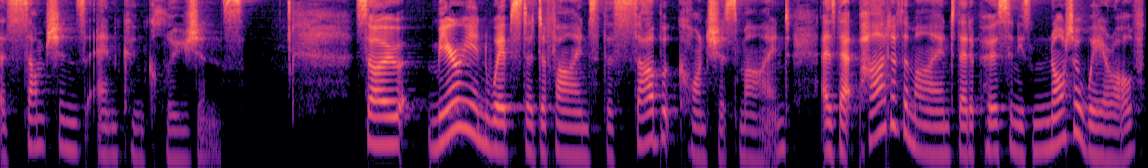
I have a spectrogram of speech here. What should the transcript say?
assumptions, and conclusions. So, Merriam Webster defines the subconscious mind as that part of the mind that a person is not aware of,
